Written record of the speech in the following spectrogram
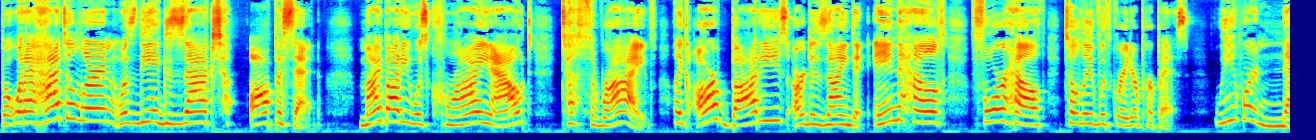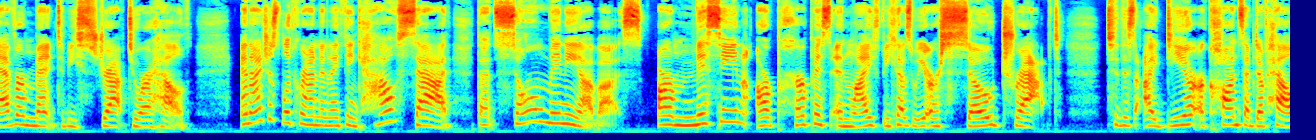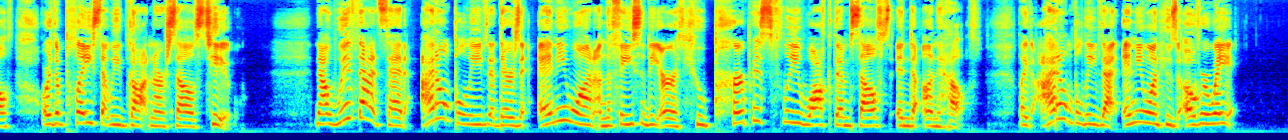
But what I had to learn was the exact opposite. My body was crying out to thrive. Like our bodies are designed in health, for health, to live with greater purpose. We were never meant to be strapped to our health. And I just look around and I think how sad that so many of us are missing our purpose in life because we are so trapped to this idea or concept of health or the place that we've gotten ourselves to. Now, with that said, I don't believe that there's anyone on the face of the earth who purposefully walk themselves into unhealth. Like, I don't believe that anyone who's overweight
